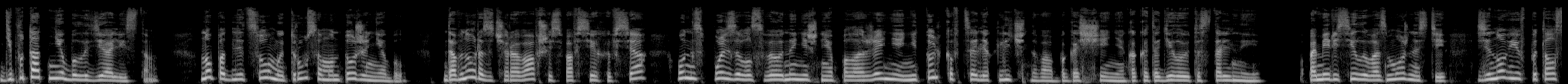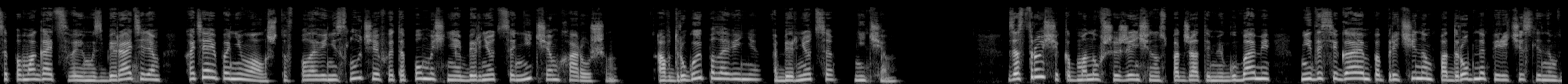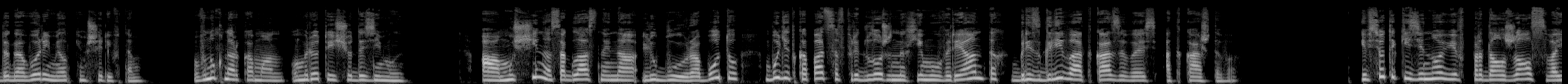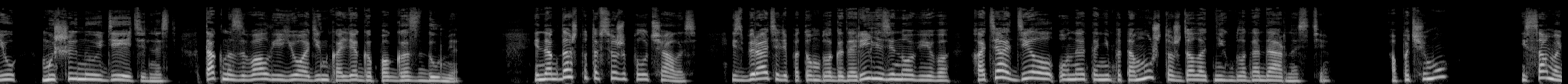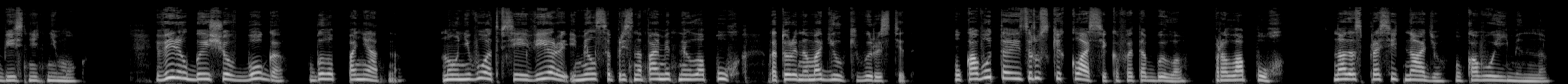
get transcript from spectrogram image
Депутат не был идеалистом, но под лицом и трусом он тоже не был. Давно разочаровавшись во всех и вся, он использовал свое нынешнее положение не только в целях личного обогащения, как это делают остальные, по мере силы возможностей Зиновьев пытался помогать своим избирателям, хотя и понимал, что в половине случаев эта помощь не обернется ничем хорошим, а в другой половине обернется ничем. Застройщик, обманувший женщину с поджатыми губами, недосягаем по причинам, подробно перечисленным в договоре мелким шрифтом. Внук наркоман умрет еще до зимы а мужчина, согласный на любую работу, будет копаться в предложенных ему вариантах, брезгливо отказываясь от каждого. И все таки Зиновьев продолжал свою мышиную деятельность, так называл ее один коллега по Госдуме. Иногда что-то все же получалось. Избиратели потом благодарили Зиновьева, хотя делал он это не потому, что ждал от них благодарности. А почему? и сам объяснить не мог. Верил бы еще в Бога, было понятно, но у него от всей веры имелся преснопамятный лопух, который на могилке вырастет. У кого-то из русских классиков это было, про лопух. Надо спросить Надю, у кого именно.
